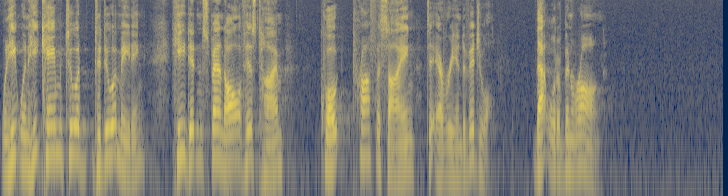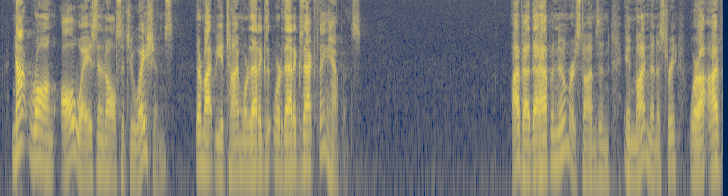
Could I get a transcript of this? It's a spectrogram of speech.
When he, when he came to, a, to do a meeting, he didn't spend all of his time, quote, prophesying to every individual. That would have been wrong. Not wrong always in all situations. There might be a time where that, where that exact thing happens. I've had that happen numerous times in, in my ministry where I've,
